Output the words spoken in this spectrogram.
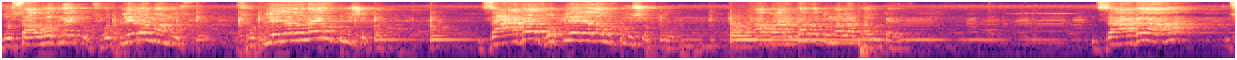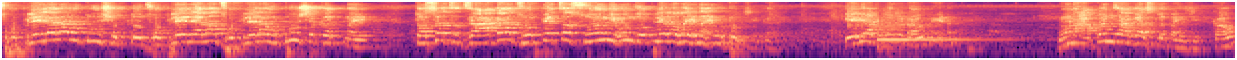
जो सावध नाही तो झोपलेला माणूस तो. झोपलेल्याला नाही उठवू शकत. जागा झोपलेल्याला उठवू शकतो. हा बारकावा तुम्हाला ठाऊक आहे. जागा झोपलेल्याला उठवू शकतो. झोपलेल्याला झोपलेला उठवू शकत नाही. तसंच जागा झोपेचं सोंग घेऊन झोपलेल्यालाही नाही उठवू शकत. हे बी आपल्याला ठाऊक आहे ना? म्हणून आपण जागा असलं पाहिजे. का हो?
